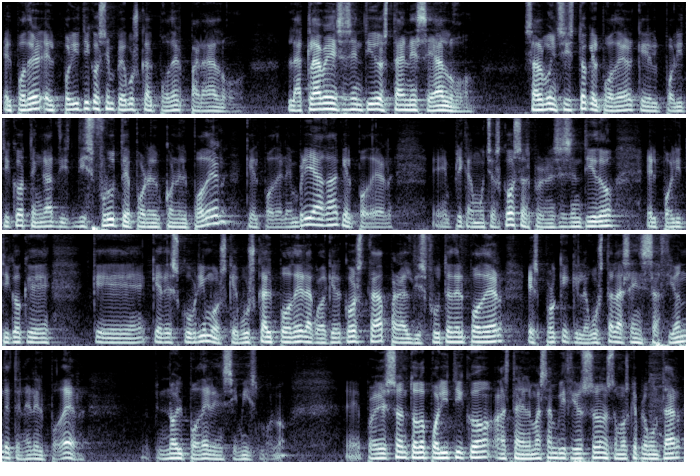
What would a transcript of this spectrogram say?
El, poder, el político siempre busca el poder para algo. La clave en ese sentido está en ese algo. Salvo, insisto, que el poder, que el político tenga disfrute por el, con el poder, que el poder embriaga, que el poder eh, implica muchas cosas, pero en ese sentido el político que, que, descubrimos que busca el poder a cualquier costa para el disfrute del poder es porque le gusta la sensación de tener el poder, no el poder en sí mismo. ¿no? Eh, por eso en todo político, hasta en el más ambicioso, nos tenemos que preguntar,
